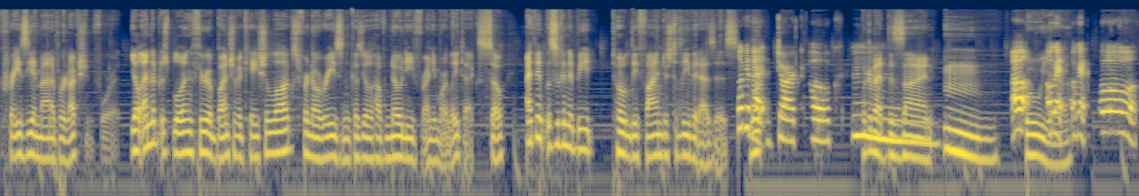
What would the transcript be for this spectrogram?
crazy amount of production for it. You'll end up just blowing through a bunch of acacia logs for no reason because you'll have no need for any more latex. So I think this is going to be totally fine just to leave it as is. Look at that dark oak. Look at that Mm. design. Mmm. Oh, okay, okay. Oh,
